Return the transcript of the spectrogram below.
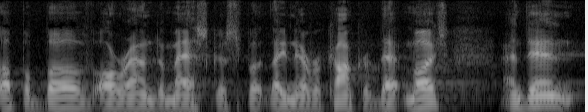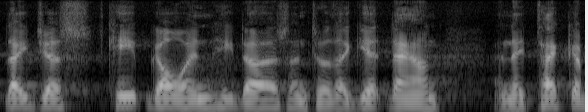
up above or around Damascus, but they never conquered that much. And then they just keep going, he does, until they get down and they take a,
